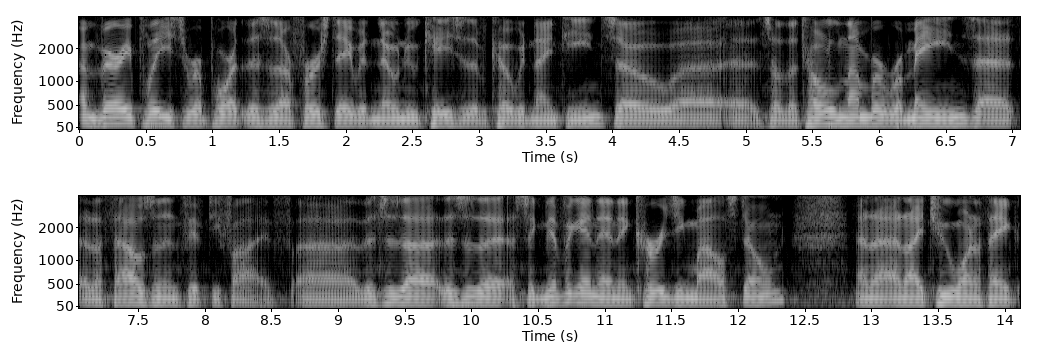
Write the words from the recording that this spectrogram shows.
I'm very pleased to report this is our first day with no new cases of COVID-19. So, uh, so the total number remains at, at 1,055. Uh, this is a this is a significant and encouraging milestone, and, and I too want to thank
